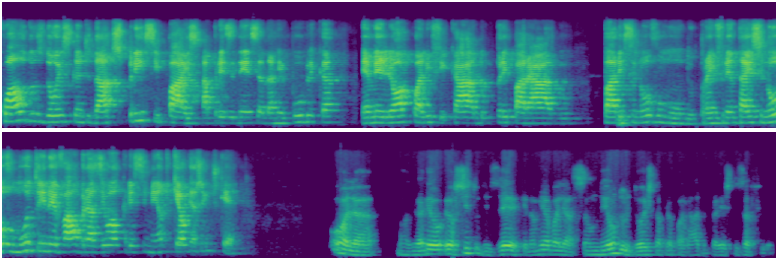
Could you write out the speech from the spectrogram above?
qual dos dois candidatos principais à presidência da República é melhor qualificado, preparado, para esse novo mundo, para enfrentar esse novo mundo e levar o Brasil ao crescimento, que é o que a gente quer? Olha, eu, eu sinto dizer que, na minha avaliação, nenhum dos dois está preparado para esse desafio.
